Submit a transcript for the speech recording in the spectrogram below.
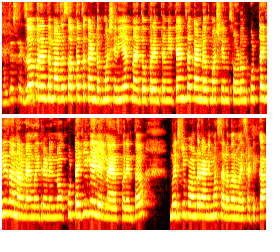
दुसरीकडे- जोपर्यंत माझं स्वतःचं कांडप मशीन येत नाही तोपर्यंत मी त्यांचं कांडप मशीन सोडून कुठंही जाणार नाही मैत्रिणींनो कुठंही गेलेलं नाही आजपर्यंत. मिरची पावडर आणि मसाला बनवायसाठी का?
